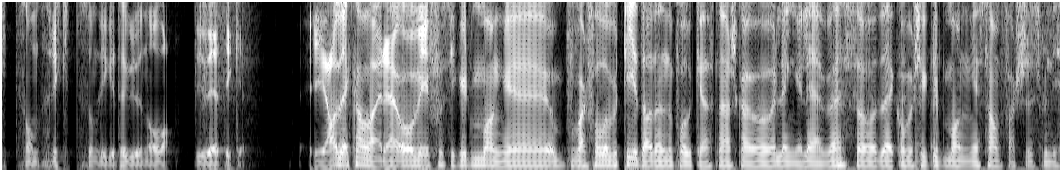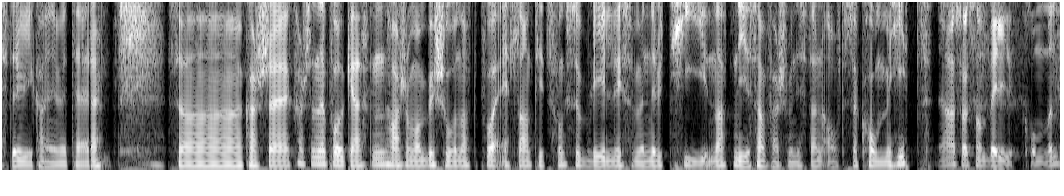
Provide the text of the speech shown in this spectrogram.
litt sånn frykt som ligger til grunn nå, da. Vi vet ikke. Ja, det kan være, og vi får sikkert mange, i hvert fall over tid, da, denne podkasten her skal jo lenge leve, så det kommer sikkert mange samferdselsministre vi kan invitere. Så kanskje, kanskje denne podkasten har som ambisjon at på et eller annet tidspunkt så blir det liksom en rutine at nye samferdselsministeren alltid skal komme hit. Ja, en slags sånn velkommen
